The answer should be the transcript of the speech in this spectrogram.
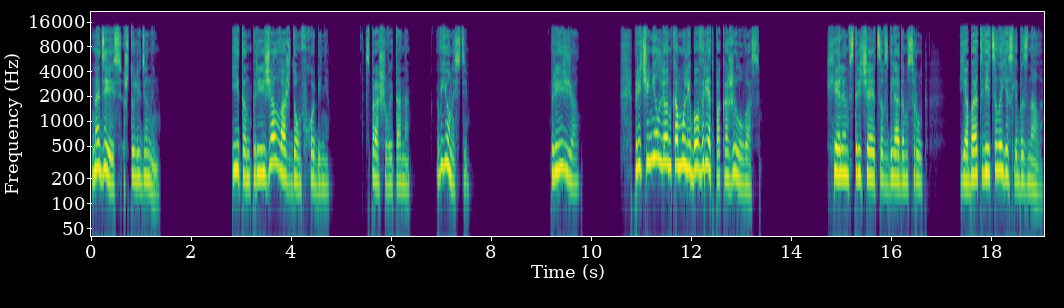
надеясь, что ледяным. «Итан приезжал в ваш дом в Хоббине?» — спрашивает она. «В юности». «Приезжал». «Причинил ли он кому-либо вред, пока жил у вас?» Хелен встречается взглядом с Рут. Я бы ответила, если бы знала.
